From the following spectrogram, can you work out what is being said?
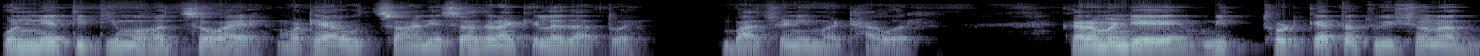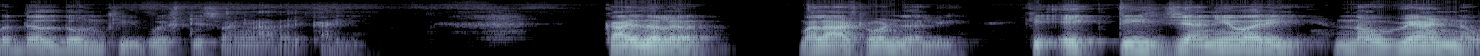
पुण्यतिथी महोत्सव आहे. मोठ्या उत्साहाने साजरा केला जातो आहे बाचणी मठावर. खरं म्हणजे मी थोडक्यातच विश्वनाथबद्दल दोन तीन गोष्टी सांगणार आहे काही. काय झालं? मला आठवण झाली की एकतीस जानेवारी नव्याण्णव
